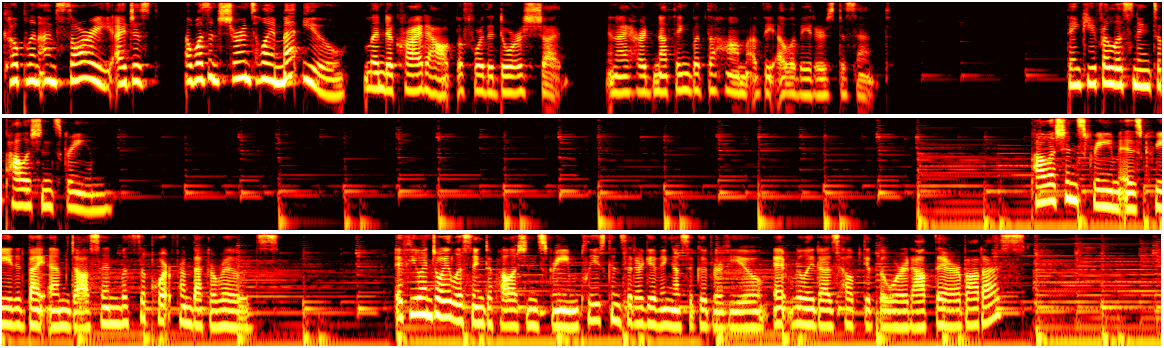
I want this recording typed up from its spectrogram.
Copeland, I'm sorry. I just, I wasn't sure until I met you. Linda cried out before the doors shut, and I heard nothing but the hum of the elevator's descent. Thank you for listening to Polish and Scream. Polish and Scream is created by M. Dawson with support from Becca Rhodes. If you enjoy listening to Polish and Scream, please consider giving us a good review. It really does help get the word out there about us.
